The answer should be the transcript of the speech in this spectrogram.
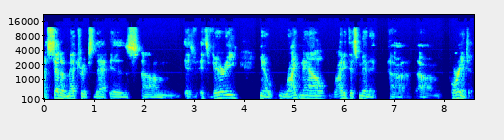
a set of metrics that is um, is it's very you know right now, right at this minute uh, um, oriented.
